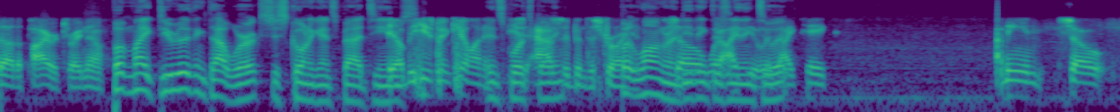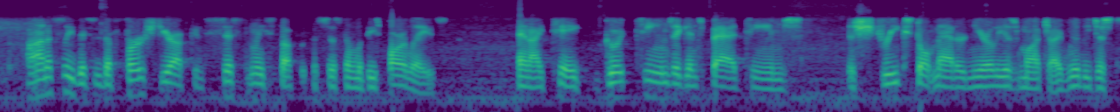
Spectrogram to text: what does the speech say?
uh, the Pirates right now. But Mike, do you really think that works? Just going against bad teams? Yeah, but he's been killing it. in sports he's betting. absolutely been destroying But long run, so do you think what there's I anything do to is it? I take. I mean, so honestly, this is the first year I've consistently stuck with the system with these parlays, and I take good teams against bad teams. The streaks don't matter nearly as much. I really just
